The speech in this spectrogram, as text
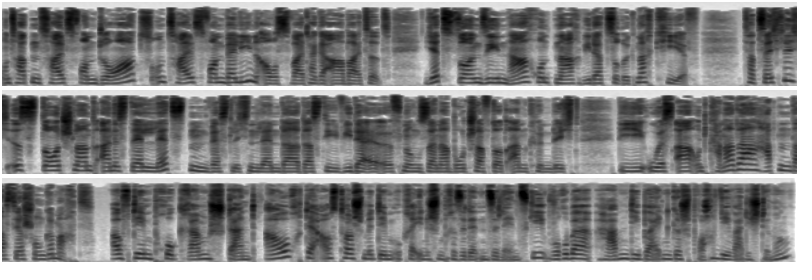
und hatten teils von dort und teils von Berlin aus weitergearbeitet. Jetzt sollen sie nach und nach wieder zurück nach Kiew. Tatsächlich ist Deutschland eines der letzten westlichen Länder, das die Wiedereröffnung seiner Botschaft dort ankündigt. Die USA und Kanada hatten das ja schon gemacht. Auf dem Programm stand auch der Austausch mit dem ukrainischen Präsidenten Zelensky. Worüber haben die beiden gesprochen? Wie war die Stimmung?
